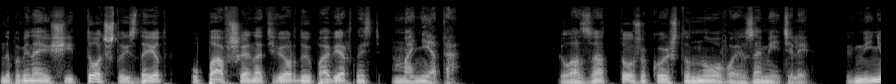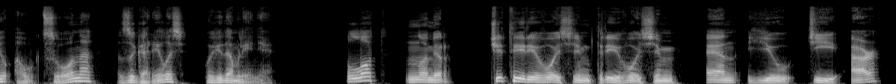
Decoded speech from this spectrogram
напоминающий тот, что издает упавшая на твердую поверхность монета. Глаза тоже кое-что новое заметили. В меню аукциона загорелось уведомление. Лот номер 4838NUTR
